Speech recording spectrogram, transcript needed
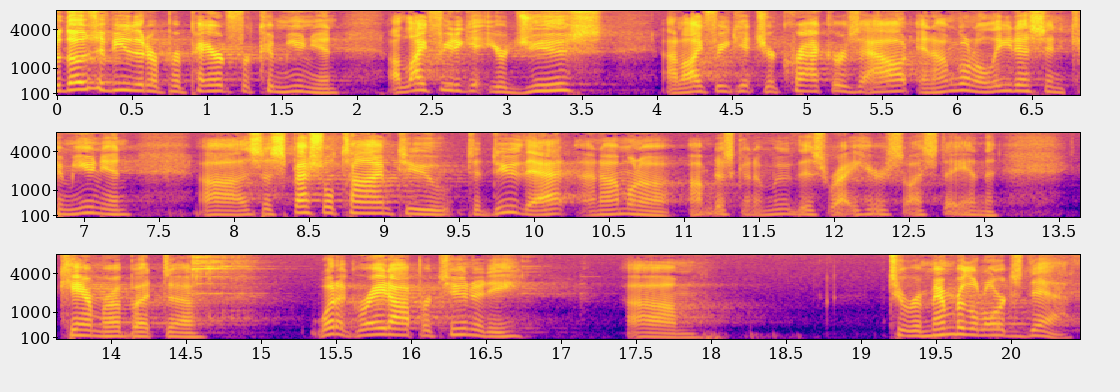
For those of you that are prepared for communion, I'd like for you to get your juice. I'd like for you to get your crackers out, and I'm going to lead us in communion. Uh, it's a special time to, to do that, and I'm, gonna, I'm just going to move this right here so I stay in the camera. But uh, what a great opportunity um, to remember the Lord's death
